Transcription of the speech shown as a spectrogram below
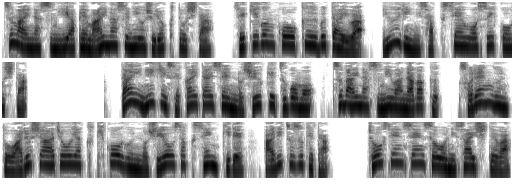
ツマイナス2やペマイナス2を主力とした赤軍航空部隊は有利に作戦を遂行した。第二次世界大戦の終結後も、ツマイナスには長くソ連軍とワルシャー条約機構軍の主要作戦機であり続けた。朝鮮戦争に際しては、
